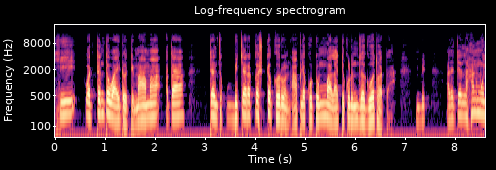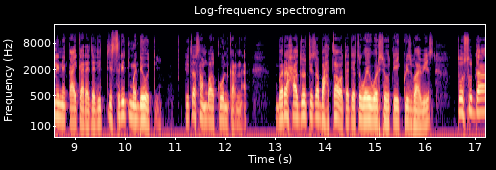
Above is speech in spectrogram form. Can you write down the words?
ही अत्यंत वाईट होती. मामा आता त्यांचं बिचारा कष्ट करून आपल्या कुटुंबाला तिकडून जगवत होता. बि आता त्या लहान मुलीने काय करायचं? ती तिसरीतमध्ये होती तिचा सांभाळ कोण करणार? बरं हा जो तिचा भाचा होता त्याचं वय वर्ष होते एकवीस बावीस तो सुद्धा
